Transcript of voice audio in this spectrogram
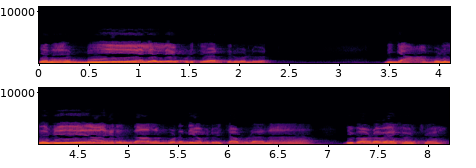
ஏன்னா மேல் எல்லையை பிடிச்சிருவார் திருவள்ளுவர். நீங்க அமிழ்தமே ஆகிருந்தாலும் கூட நீ அப்படி வச்சா நீ உடவேசம் வச்ச.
